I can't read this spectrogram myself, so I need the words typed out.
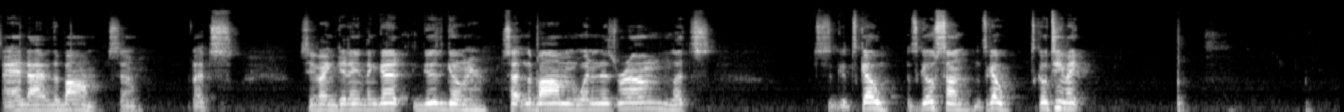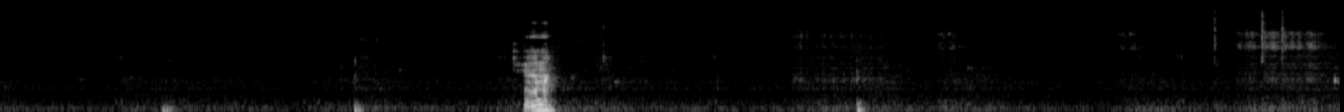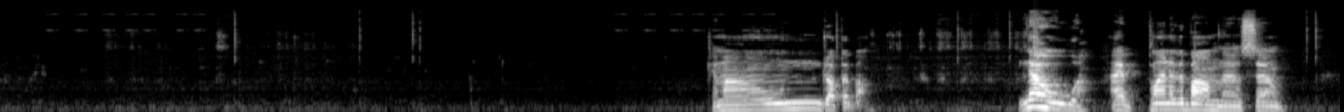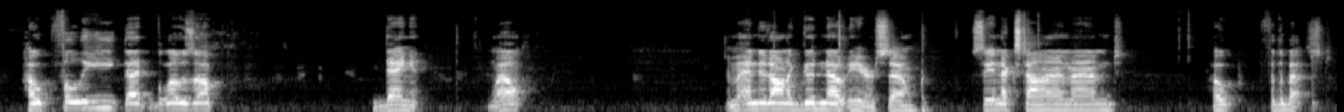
And I have the bomb, so let's see if I can get anything good good going here. Setting the bomb, winning this round. Let's Let's, let's go. Let's go, son. Let's go. Let's go, teammate. Come on. Come on, drop that bomb. No! I planted the bomb though, so hopefully that blows up. Dang it. Well, I'm gonna end it on a good note here, so see you next time and hope for the best.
